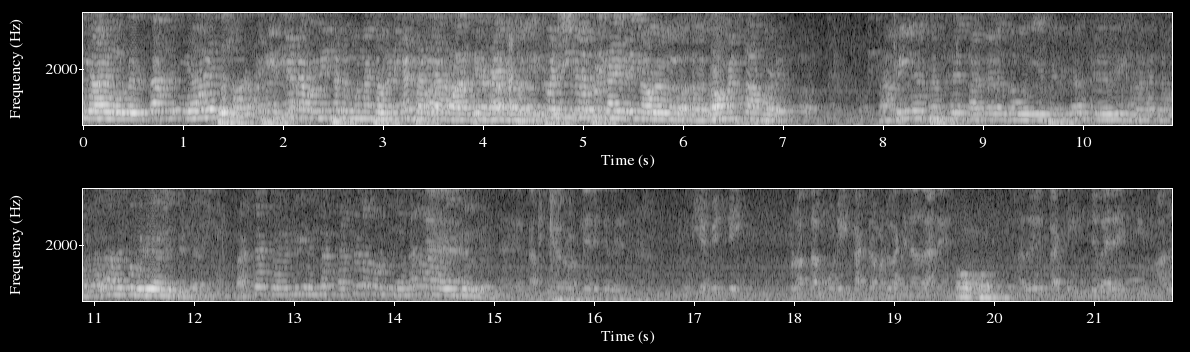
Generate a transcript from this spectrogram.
நியாயம் நியாயத்தை சொல்லுங்க. சரியான ஒரு ரீசனுக்கு சொல்றீங்க? சரியான வார்த்தையில காய்க்கூடாது இப்ப நீங்க எப்படி காய்க்கிறீங்க ஒரு கவர்மெண்ட் ஸ்டாஃபோட நவீன சந்தை கட்டட தொகுதியை பற்றி தான் கேள்வி வழங்கப்பட்டது. அதுக்கு விடையளித்துட்டேன் மற்ற கேள்வி எந்த கட்டடம் என்று சொன்னால் நான் அதை இருக்குது புதிய பில்டிங் குளத்தை மூடி கட்டடம் கட்டினது தானே அது கட்டி இண்டு வரைக்கும் அது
